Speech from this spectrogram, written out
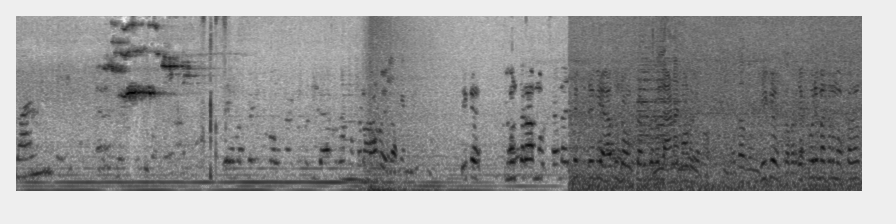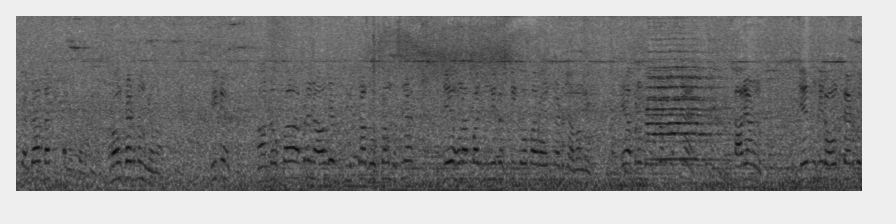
One. ਠੀਕ ਹੈ? ਹੁਣ ਤੇਰਾ ਮੋਟਰਸਾਈਕਲ ਇੱਥੇ ਕਿਤੇ ਵੀ ਆਇਆ ਤੂੰ ਰੌਂਗ ਸਾਈਡ ਤੋਂ लाना ਕੌਣ ਹੋਏਗਾ ਠੀਕ ਹੈ? ਇੱਕ ਵਾਰੀ ਮੈਂ ਤੈਨੂੰ ਮੌਕਾ ਦਿੰਦਾ ਚੰਗਾ ਬਸ ਰੌਂਗ ਸਾਈਡ ਤੋਂ ਨਹੀਂ ਆਉਣਾ। ਠੀਕ ਹੈ? ਹਾਂ ਲੋਕਾਂ ਆਪਣੇ ਨਾਲ ਦੇ ਮਿੱਤਰਾਂ ਦੋਸਤਾਂ ਨੂੰ ਦੱਸਣਾ ਜੇ ਹੁਣ ਆਪਾਂ ਯੂਨੀਵਰਸਿਟੀ ਤੋਂ ਆਪਾਂ ਰੌਂਗ ਸਾਈਡ ਜਾਵਾਂਗੇ ਇਹ ਆਪਣੇ ਦੋਸਤਾਂ ਨੂੰ ਦੱਸਣਾ ਸਾਰਿਆਂ ਨੂੰ। ਜੇ ਤੁਸੀਂ ਰੌਂਗ ਸਾਈਡ ਤੋਂ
